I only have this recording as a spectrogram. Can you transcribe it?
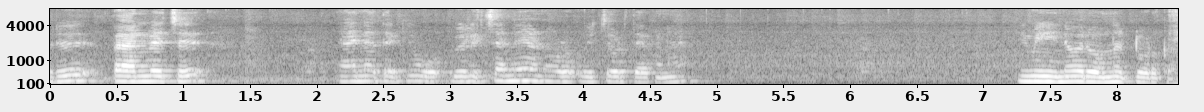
ഒരു പാൻ വെച്ച് അതിനകത്തേക്ക് ഒ- വെളിച്ചെണ്ണയാണ് ഒഴിച്ചു കൊടുത്തേക്കണേ. മീൻ ഓരോന്ന് ഇട്ട് കൊടുക്കാം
